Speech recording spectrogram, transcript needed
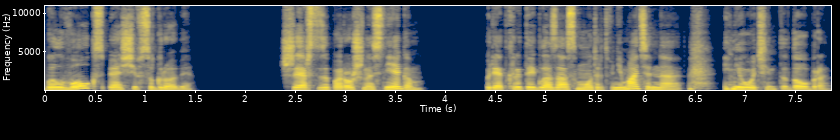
был волк, спящий в сугробе. Шерсть запорошена снегом, приоткрытые глаза смотрят внимательно и не очень-то добро.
